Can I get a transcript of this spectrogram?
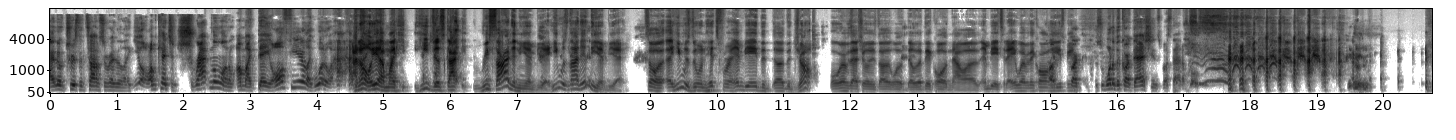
I know Tristan Thompson read like, "Yo, I'm catching shrapnel on on my day off here." Like, what? How, how I know. I yeah, I'm like, he, he just got re-signed in the NBA. He was not in the NBA, so uh, he was doing hits for NBA the uh, the jump or whatever that show is. Uh, what they call it now, uh, NBA Today, whatever they call it. Uh, so one of the Kardashians must have had a vote.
